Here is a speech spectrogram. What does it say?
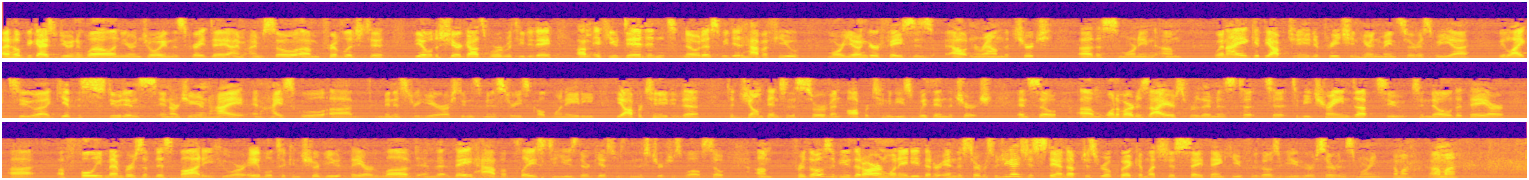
I hope you guys are doing well and you're enjoying this great day. I'm, I'm so um, privileged to be able to share God's Word with you today. Um, if you didn't notice, we did have a few more younger faces out and around the church uh, this morning. Um, when I get the opportunity to preach in here in the main service, we uh, we like to uh, give the students in our junior high and high school uh, ministry here, our students ministry is called 180, the opportunity to to jump into the servant opportunities within the church. And so, um, one of our desires for them is to, to, to be trained up to to know that they are uh, fully members of this body who are able to contribute, they are loved, and that they have a place to use their gifts within this church as well. So, um, for those of you that are in 180 that are in the service, would you guys just stand up just real quick and let's just say thank you for those of you who are serving this morning? Come on, come on,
